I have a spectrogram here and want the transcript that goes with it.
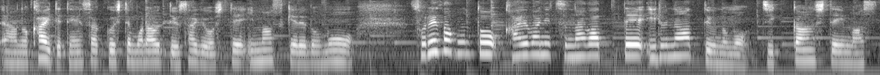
あの書いて添削してもらうっていう作業をしていますけれどもそれが本当会話につながっているなっていうのも実感しています。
